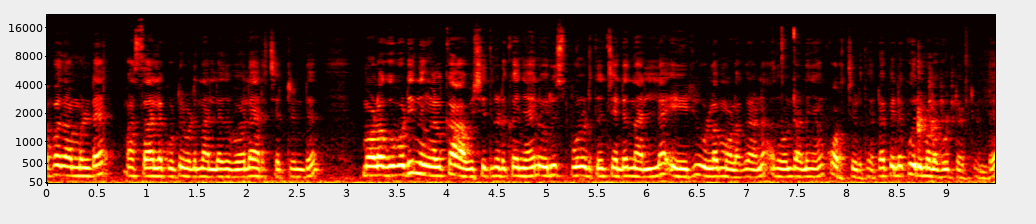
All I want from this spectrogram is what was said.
അപ്പോൾ നമ്മളുടെ മസാലക്കൂട്ട് ഇവിടെ നല്ലതുപോലെ അരച്ചിട്ടുണ്ട്. മുളക് പൊടി നിങ്ങൾക്ക് ആവശ്യത്തിന് എടുക്കാം. ഞാൻ ഒരു സ്പൂൺ എടുത്തു വെച്ചാൽ എന്റെ നല്ല എരിവുള്ള മുളകാണ്. അതുകൊണ്ടാണ് ഞാൻ കുറച്ചെടുത്തിട്ട് പിന്നെ കുരുമുളക് ഇട്ടിട്ടുണ്ട്.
